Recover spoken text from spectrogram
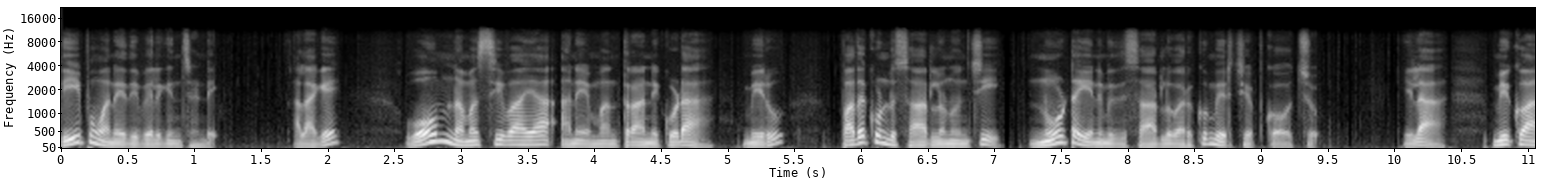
దీపం అనేది వెలిగించండి. అలాగే ఓం నమశివాయ అనే మంత్రాన్ని కూడా మీరు పదకొండు సార్లు నుంచి నూట ఎనిమిది సార్లు వరకు మీరు చెప్పుకోవచ్చు. ఇలా మీకు ఆ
